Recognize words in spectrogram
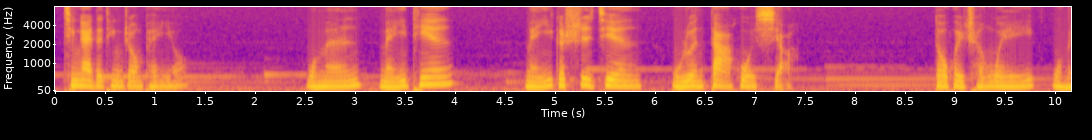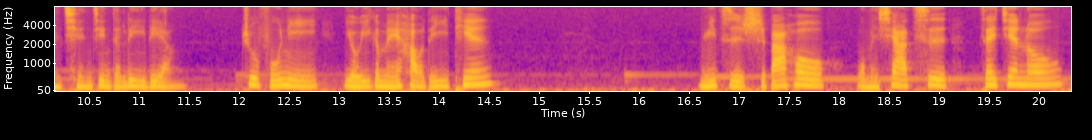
亲爱的听众朋友，我们每一天、每一个事件，无论大或小，都会成为我们前进的力量。祝福你有一个美好的一天。女子十八后，我们下次再见喽。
